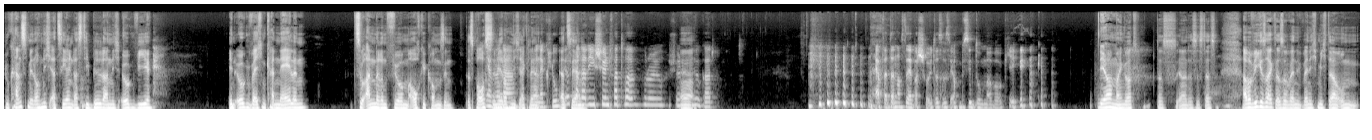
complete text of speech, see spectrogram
Du kannst mir doch nicht erzählen, dass die Bilder nicht irgendwie in irgendwelchen Kanälen zu anderen Firmen auch gekommen sind. Das brauchst Ja, du mir doch er- nicht erklären. Wenn er klug erzählen. ist, hat er die schön, schön Ja. er war dann noch selber schuld. Das ist ja auch ein bisschen dumm, aber okay. Ja, mein Gott, das, ja, das ist das. Aber wie gesagt, also wenn, wenn ich mich da um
